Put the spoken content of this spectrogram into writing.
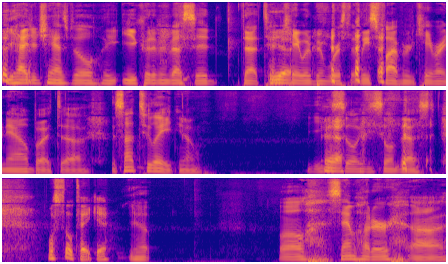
you had your chance, Bill. You could have invested. That 10K yeah. would have been worth at least 500K right now, but uh, it's not too late, you know. You can, yeah. still, you can still invest. we'll still take you. Yep. Well, Sam Hutter, uh,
